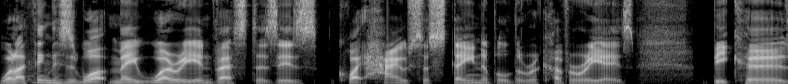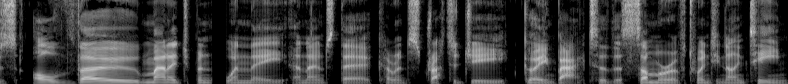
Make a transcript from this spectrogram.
Well, I think this is what may worry investors is quite how sustainable the recovery is. Because although management, when they announced their current strategy going back to the summer of 2019,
